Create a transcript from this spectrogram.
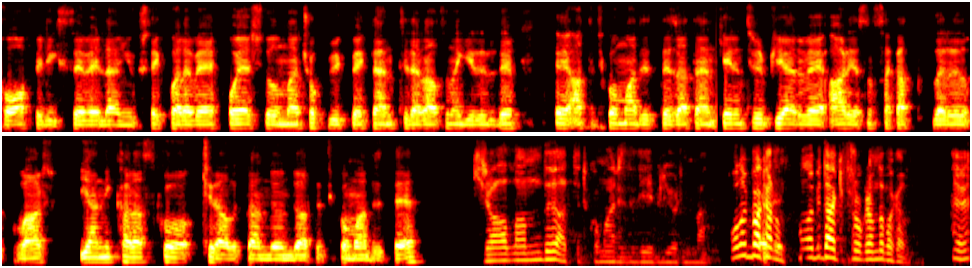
Joao Felix'e verilen yüksek para ve o yaşta ondan çok büyük beklentiler altına girildi. E, Atletico Madrid'de zaten Kieran Trippier ve Arias'ın sakatlıkları var. Yani Carrasco kiralıktan döndü Atletico Madrid'de. Kiralandı Atletico Madrid'e diye biliyorum ben. Ona bir bakalım. Ona bir dahaki programda bakalım. L-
